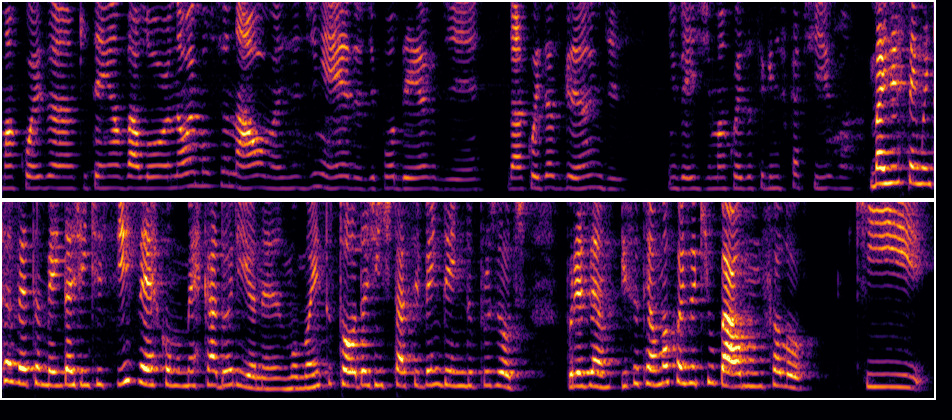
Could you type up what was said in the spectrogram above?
uma coisa que tenha valor não emocional, mas de dinheiro, de poder, de dar coisas grandes em vez de uma coisa significativa. Mas isso tem muito a ver também da gente se ver como mercadoria, né? No momento todo a gente está se vendendo para os outros. Por exemplo, isso até é uma coisa que o Bauman falou, que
